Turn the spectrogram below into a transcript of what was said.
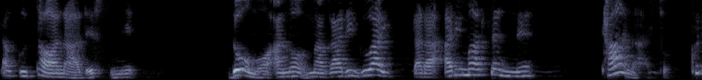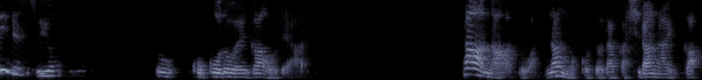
たくターナーですね。どうもあの曲がり具合ったらありませんね。ターナーそっくりですよ。と心笑顔である。ターナーとは何のことだか知らないか、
